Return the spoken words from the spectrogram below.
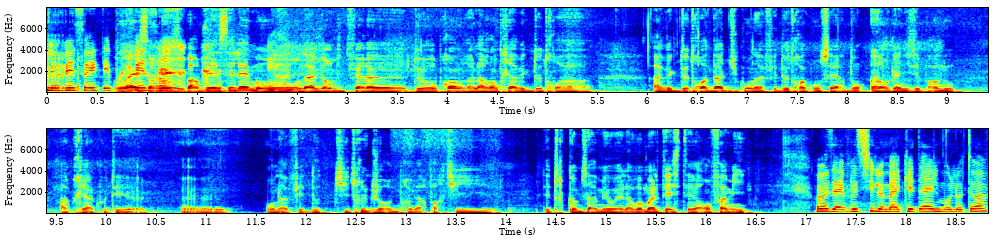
le vaisseau était Ouais, c'est présent. organisé par BSLM. On, on avait envie de faire, euh, de reprendre à la rentrée avec deux trois, avec deux trois dates. Du coup, on a fait deux trois concerts, dont un organisé par nous. Après, à côté, euh, on a fait d'autres petits trucs, genre une première partie, des trucs comme ça. Mais ouais, la voix maltaise, c'était en famille. Ouais, vous avez fait aussi le Makeda et le Molotov.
